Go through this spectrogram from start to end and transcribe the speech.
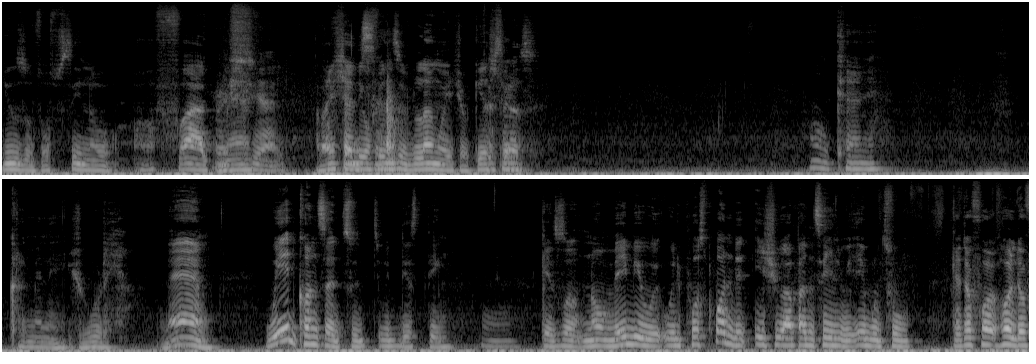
use of obscene or oh, fuck man. Racial. Racially offensive. offensive language or gestures. Okay. Crimen injuria. Damn. Weird concepts with, with this thing. Okay, so no, maybe we, we'll postpone the issue up until we're able to Get hol- hold of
